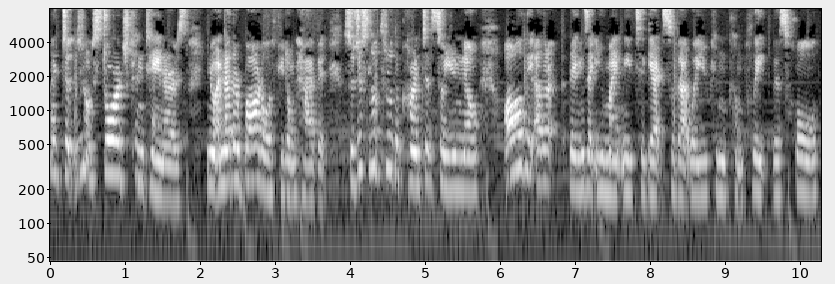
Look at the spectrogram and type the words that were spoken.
like to, you know, storage containers, you know, another bottle if you don't have it. So just look through the content so you know all the other things that you might need to get so that way you can complete this whole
